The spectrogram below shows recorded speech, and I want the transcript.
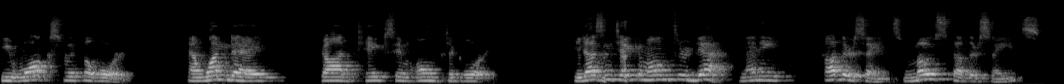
He walks with the Lord. And one day God takes him home to glory. He doesn't mm-hmm. take him home through death. Many other saints, most other saints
